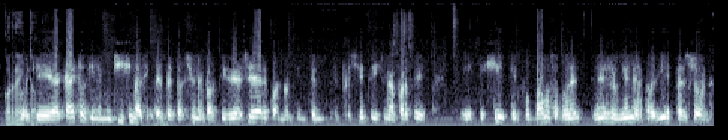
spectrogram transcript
Correcto. Porque acá esto tiene muchísimas interpretaciones a partir de ayer, cuando el, presidente dice una parte, este, vamos a poder tener reuniones hasta 10 personas.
